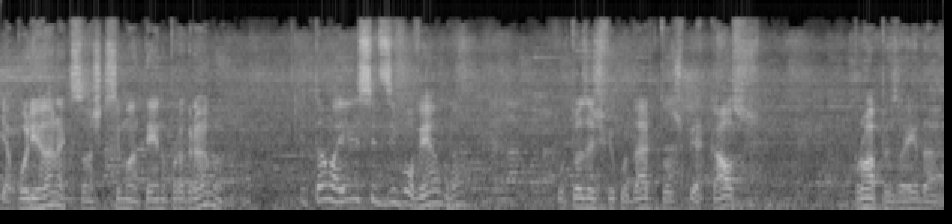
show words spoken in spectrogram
e a Poliana, que são as que se mantêm no programa, então aí se desenvolvendo, né, por todas as dificuldades, todos os percalços próprios aí da,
